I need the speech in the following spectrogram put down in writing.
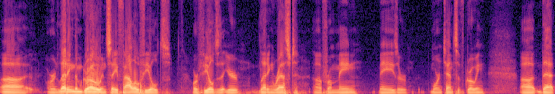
uh, or letting them grow in, say, fallow fields or fields that you're letting rest uh, from main maize or more intensive growing, uh, that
